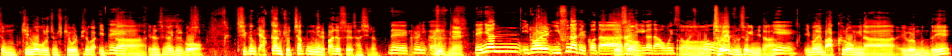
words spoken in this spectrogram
좀 긴 호흡으로 좀 지켜볼 필요가 있다 네. 이런 생각이 들고 지금 약간 교착 국면에 빠졌어요, 사실은. 네, 그러니까요. 네. 내년 1월 이후나 될 거다라는 얘기가 나오고 있어가지고. 어, 저의 분석입니다. 예. 이번에 마크롱이나 이런 분들이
